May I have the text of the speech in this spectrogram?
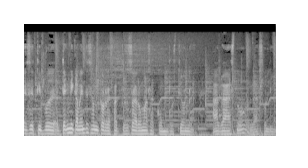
ese tipo de... Técnicamente son torrefactos, esos aromas a combustión, a, gas, ¿no? A gasolina.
